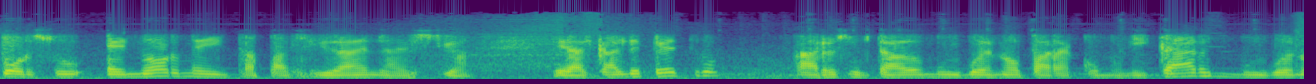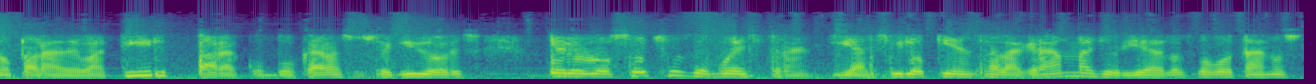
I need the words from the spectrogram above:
por su enorme incapacidad en la gestión. El alcalde Petro ha resultado muy bueno para comunicar, muy bueno para debatir, para convocar a sus seguidores, pero los hechos demuestran, y así lo piensa la gran mayoría de los bogotanos,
